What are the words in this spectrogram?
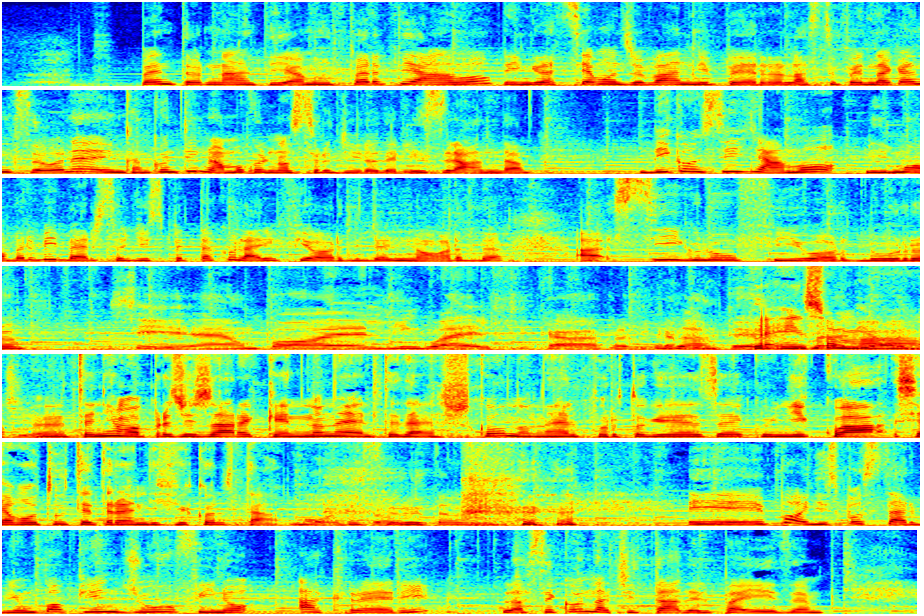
Bentornati a Ma Partiamo, ringraziamo Giovanni per la stupenda canzone e continuiamo col nostro giro dell'Islanda. Vi consigliamo di muovervi verso gli spettacolari fiordi del nord, a Siglufjordur. Sì, è un po' lingua elfica praticamente. Esatto. Eh, insomma, quella di oggi. eh, teniamo a precisare che non è il tedesco, non è il portoghese, quindi qua siamo tutte e tre in difficoltà. Molto. Assolutamente. e poi di spostarvi un po' più in giù fino a Creri, la seconda città del paese.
